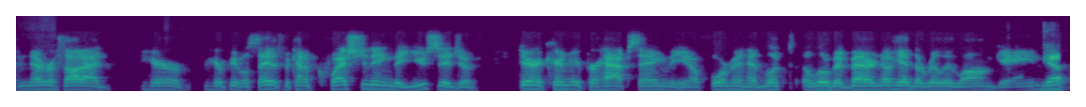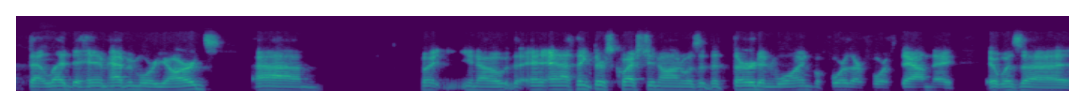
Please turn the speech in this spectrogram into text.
never thought I'd hear hear people say this, but kind of questioning the usage of Derrick Henry perhaps saying that you know Foreman had looked a little bit better. No, he had the really long gain yeah. that led to him having more yards. Um, but you know, and, and, I think there's question on was it the third and one before their fourth down? They it was a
